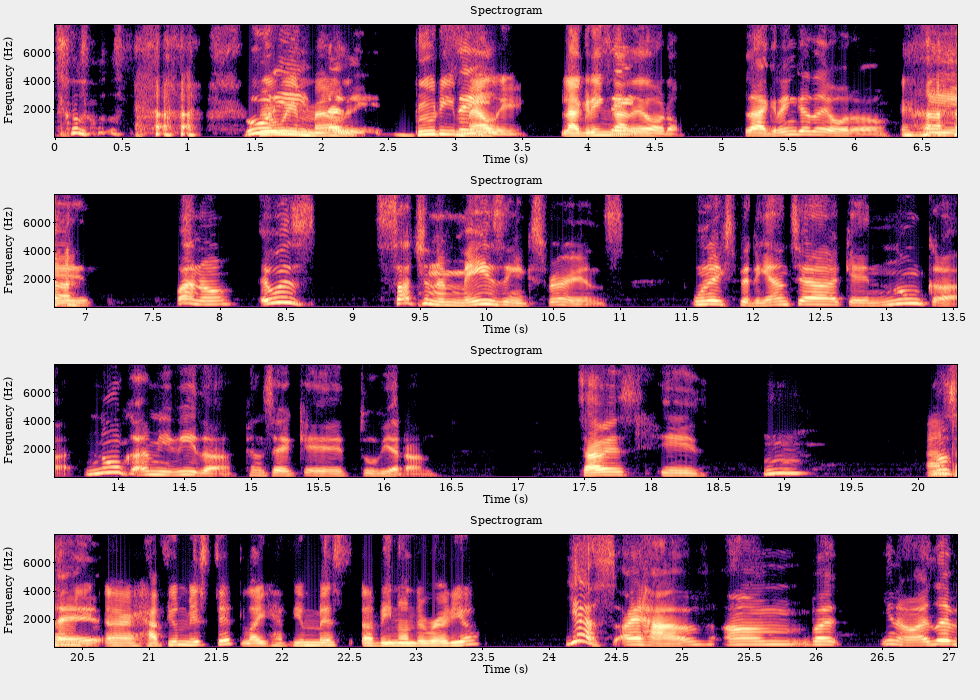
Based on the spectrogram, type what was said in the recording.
Booty Melly. Booty Sí. Melly. La gringa Sí. de oro. La Gringa de Oro. Y bueno, it was such an amazing experience. Una experiencia que nunca, nunca en mi vida pensé que tuvieran. ¿Sabes? Y mm, No sé. uh, have you missed it? Like, have you missed uh, being on the radio? yes, I have. Um, but you know, I live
